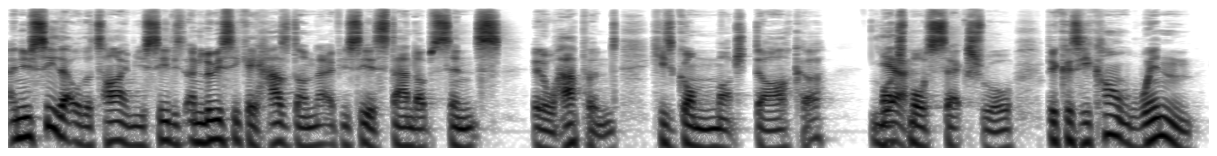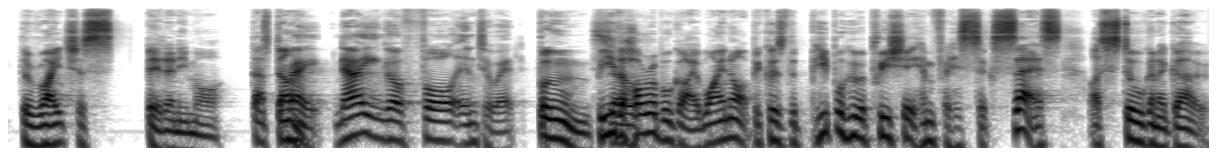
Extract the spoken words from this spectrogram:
And you see that all the time. You see this, and Louis C.K. has done that. If you see his stand up since it all happened, he's gone much darker, much Yeah. more sexual because he can't win the righteous bit anymore. That's done. Right. Now you can go full into it. Boom. Be the horrible guy. Why not? Because the people who appreciate him for his success are still going to go.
